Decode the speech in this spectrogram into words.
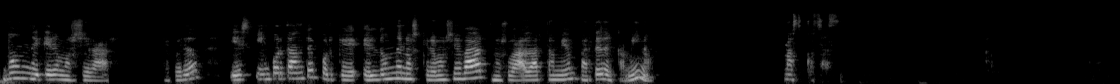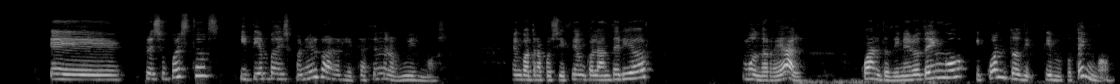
dónde queremos llegar, ¿de acuerdo? Y es importante porque el dónde nos queremos llevar nos va a dar también parte del camino. Más cosas. Eh, presupuestos y tiempo disponible para la realización de los mismos. En contraposición con la anterior, mundo real. ¿Cuánto dinero tengo y cuánto tiempo tengo?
